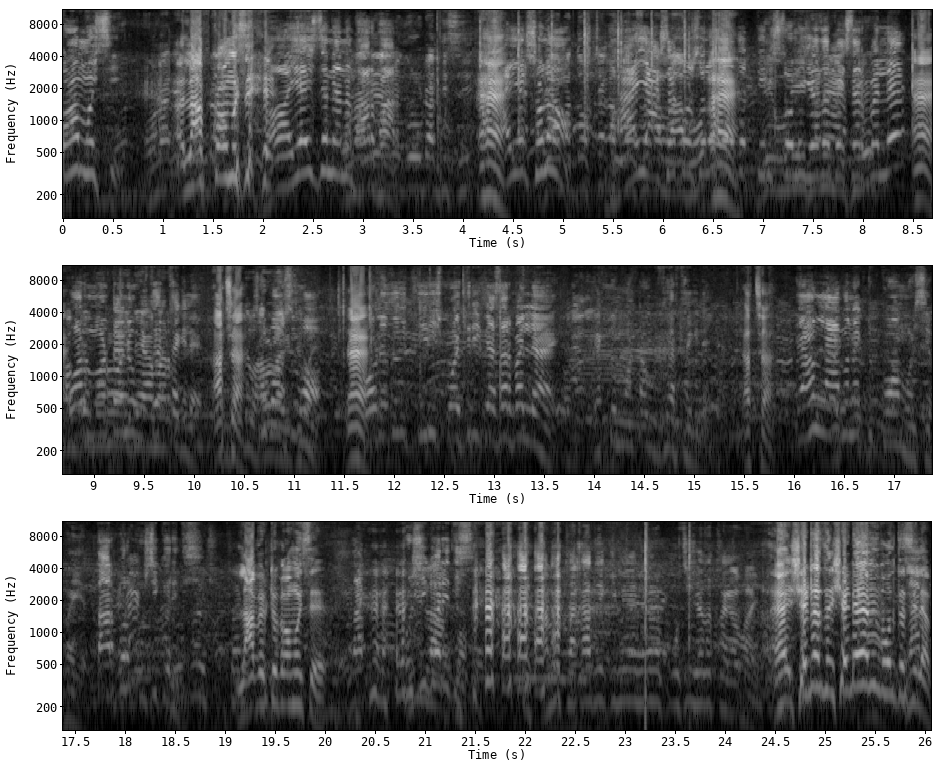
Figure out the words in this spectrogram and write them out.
কম হয়েছে লাভ কম হয়েছে হ্যাঁ, এই জন্য না ভার হ্যাঁ। এর শোনো ভাই আশা করছিল হ্যাঁ। তিরিশ চল্লিশ হাজার বেচার পারলে হ্যাঁ। ওর মনটা না উদ্ধার থাকলে। আচ্ছা। শুভ শুভ। হ্যাঁ। ওটা যদি তিরিশ পঁয়ত্রিশ বেচার পারলে একটু মনটা উদ্ধার থাকলে। আচ্ছা। এখন লাভ মানে একটু কম হয়েছে ভাই তারপর খুশি করে দিছি। লাভ একটু কম হয়েছে লাভ খুশি করে দিছি। আমি টাকা দিয়ে কিনে এনে পঁচিশ হাজার টাকা ভাই। হ্যাঁ, সেটা সেটাই আমি বলতেছিলাম।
